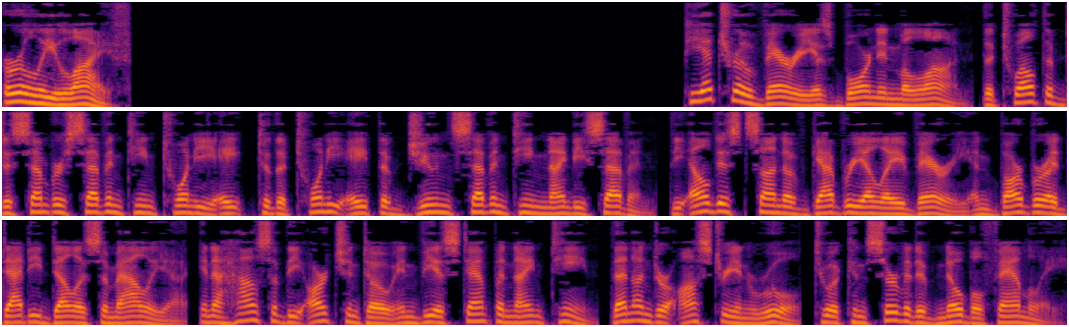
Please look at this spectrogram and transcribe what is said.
Early life Pietro Verri is born in Milan, the 12th of December 1728 to the 28th of June 1797, the eldest son of Gabriele Verri and Barbara Dati della Somaglia, in a house of the Arcento in Via Stampa 19, then under Austrian rule, to a conservative noble family.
